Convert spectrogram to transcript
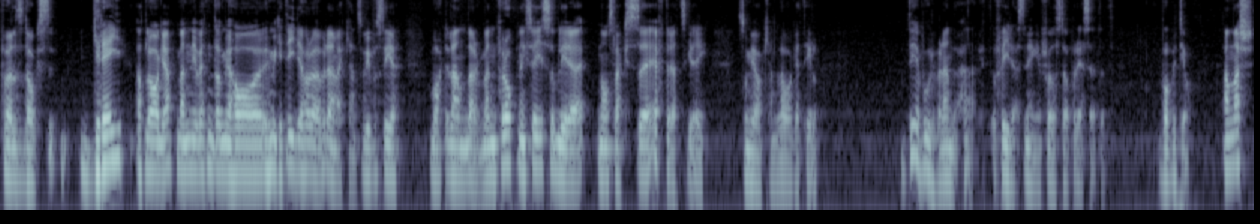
födelsedagsgrej att laga. Men jag vet inte om jag har hur mycket tid jag har över den veckan. Så vi får se vart det landar. Men förhoppningsvis så blir det någon slags eh, efterrättsgrej som jag kan laga till. Det vore väl ändå härligt att fira sin egen födelsedag på det sättet. Vad vet jag. Annars,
